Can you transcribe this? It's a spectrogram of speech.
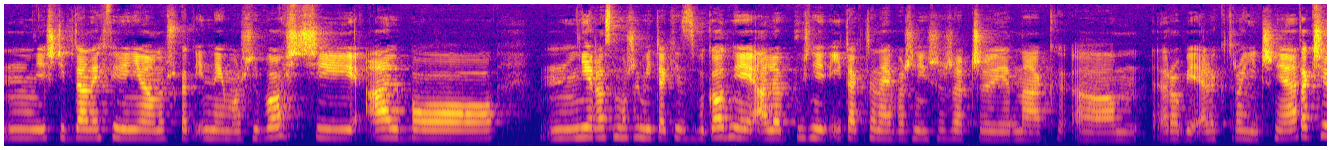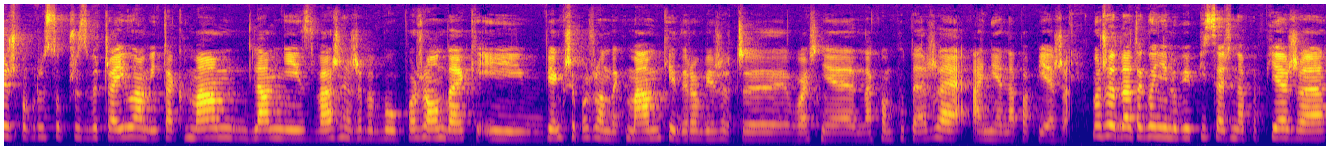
mm, jeśli w danej chwili nie mam na przykład innej możliwości, albo Nieraz może mi tak jest wygodniej, ale później i tak te najważniejsze rzeczy jednak em, robię elektronicznie. Tak się już po prostu przyzwyczaiłam i tak mam. Dla mnie jest ważne, żeby był porządek i większy porządek mam, kiedy robię rzeczy właśnie na komputerze, a nie na papierze. Może dlatego nie lubię pisać na papierze,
